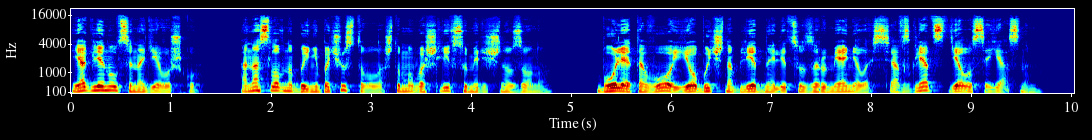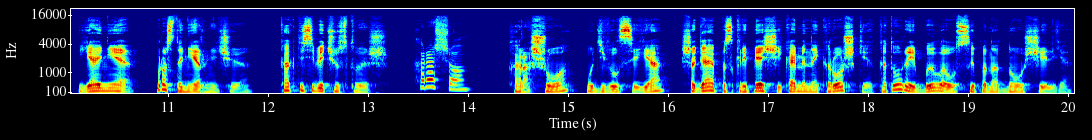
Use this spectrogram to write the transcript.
Я оглянулся на девушку. Она словно бы и не почувствовала, что мы вошли в сумеречную зону. Более того, ее обычно бледное лицо зарумянилось, а взгляд сделался ясным. Я не... просто нервничаю. Как ты себя чувствуешь? Хорошо. Хорошо, удивился я, шагая по скрипящей каменной крошке, которой было усыпано дно ущелья.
